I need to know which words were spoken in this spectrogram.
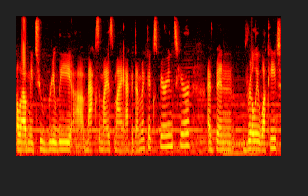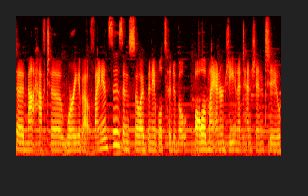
allowed me to really uh, maximize my academic experience here. I've been really lucky to not have to worry about finances and so I've been able to devote all of my energy and attention to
